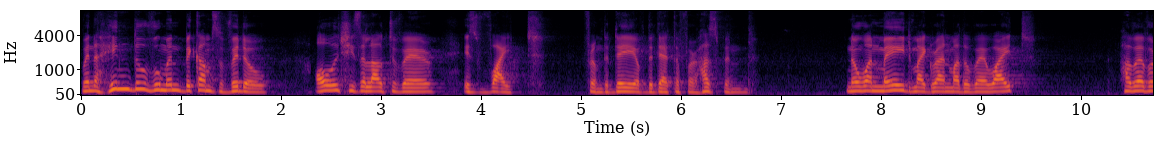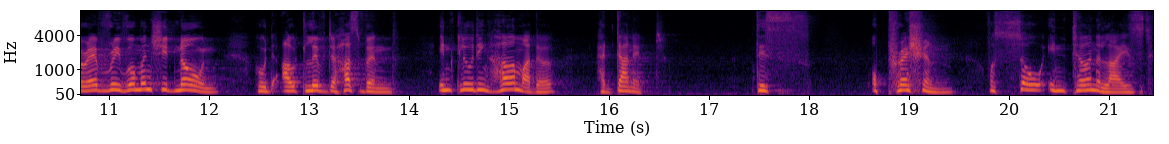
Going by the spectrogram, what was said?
when a Hindu woman becomes a widow, all she's allowed to wear is white from the day of the death of her husband. No one made my grandmother wear white. However, every woman she'd known who'd outlived a husband, including her mother, had done it. This oppression was so internalized,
